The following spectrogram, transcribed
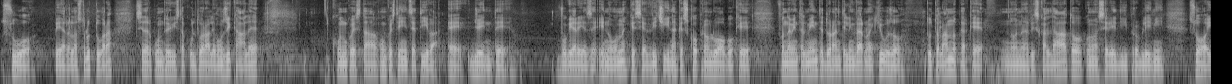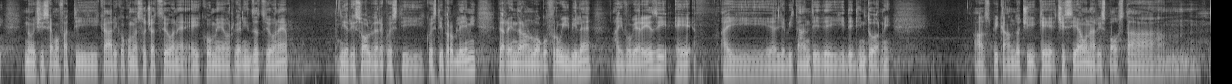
suo per la struttura sia dal punto di vista culturale e musicale con questa, con questa iniziativa. È gente vogherese e non che si avvicina, che scopre un luogo che fondamentalmente durante l'inverno è chiuso tutto l'anno perché non è riscaldato con una serie di problemi suoi. Noi ci siamo fatti carico come associazione e come organizzazione di risolvere questi, questi problemi per rendere un luogo fruibile ai vogheresi e ai, agli abitanti dei, dei dintorni auspicandoci che ci sia una risposta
